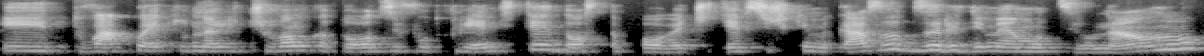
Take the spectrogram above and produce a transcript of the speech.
и това, което нали, чувам като отзив от клиентите е доста повече. Те всички ми казват, заради ме емоционално,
